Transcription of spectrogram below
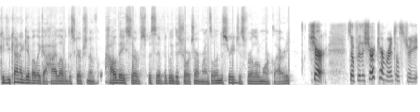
could you kind of give a, like a high level description of how they serve specifically the short term rental industry, just for a little more clarity? Sure. So for the short term rental industry,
